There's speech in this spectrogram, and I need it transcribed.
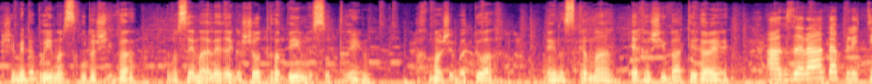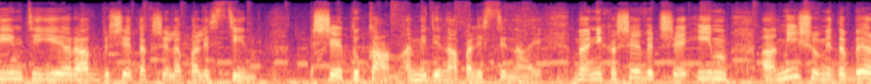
כשמדברים על זכות השיבה, הנושא מעלה רגשות רבים וסותרים. אך מה שבטוח, אין הסכמה איך השיבה תיראה. החזרת הפליטים תהיה רק בשטח של הפלסטין. שתוקם המדינה הפלסטינאית. ואני חושבת שאם אה, מישהו מדבר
